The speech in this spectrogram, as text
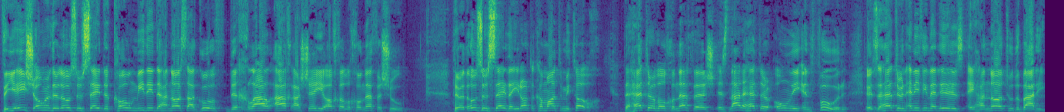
The yesh omer there are those who say the kol midi the hanos aguf dechlal ach asher yachal l'chol nefeshu. There are those who say that you don't have to come on to mitoch. The heter of ochel nefesh is not a heter only in food; it's a heter in anything that is a hana to the body.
